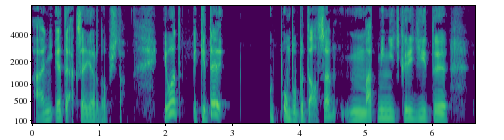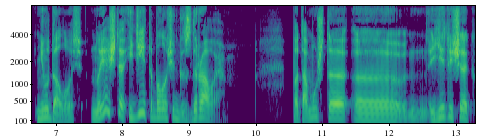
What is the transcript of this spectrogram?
они, это акционерное общество. И вот Китай, он попытался отменить кредиты, не удалось, но я считаю, идея это была очень здравая – потому что э, если человек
